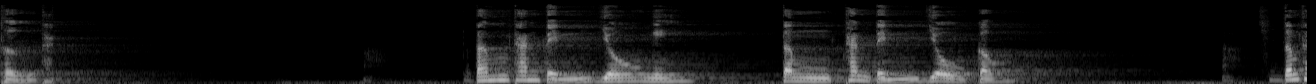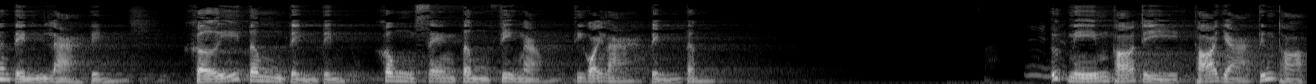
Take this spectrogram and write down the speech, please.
thử thách. Tâm thanh tịnh vô nghi, Tâm thanh tịnh vô cầu Tâm thanh tịnh là tịnh Khởi tâm tịnh tịnh Không xen tâm phiền não Thì gọi là tịnh tâm. Ước niệm thọ trì, Thọ giả tính thọ.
